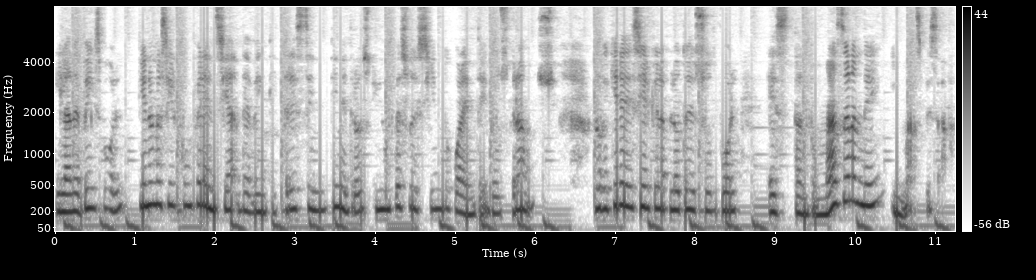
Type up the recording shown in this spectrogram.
Y la de béisbol tiene una circunferencia de 23 centímetros y un peso de 142 gramos, lo que quiere decir que la pelota del softball es tanto más grande y más pesada.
